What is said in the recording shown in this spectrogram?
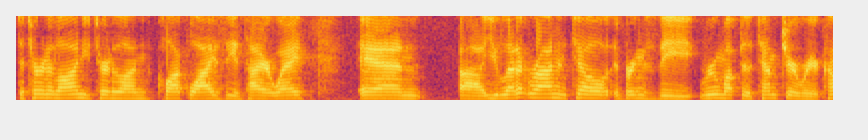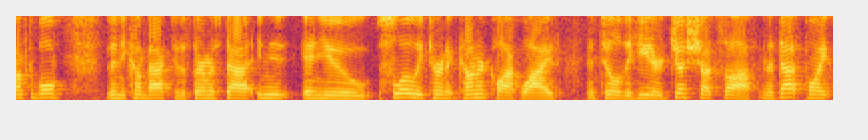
To turn it on, you turn it on clockwise the entire way. And uh, you let it run until it brings the room up to the temperature where you're comfortable. Then you come back to the thermostat and you, and you slowly turn it counterclockwise until the heater just shuts off. And at that point,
